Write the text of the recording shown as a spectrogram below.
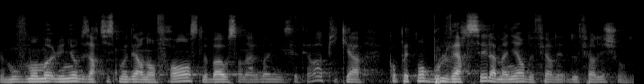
le mouvement, l'Union des artistes modernes en France, le Bauhaus en Allemagne, etc., puis qui a complètement bouleversé la manière de faire les choses.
